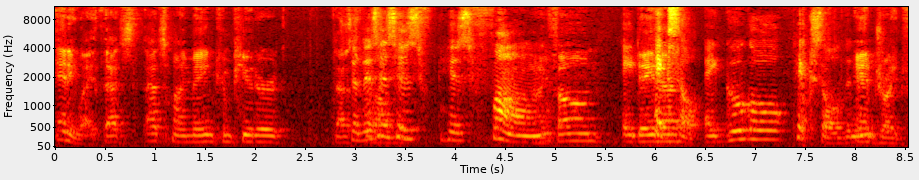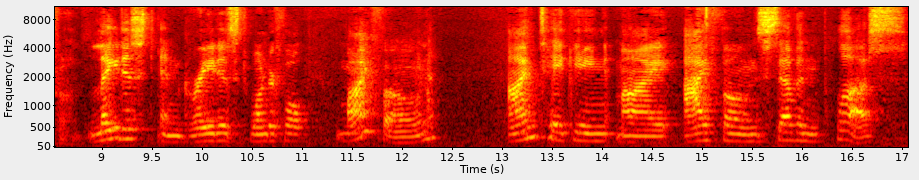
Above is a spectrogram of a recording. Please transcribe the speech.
Anyway, that's that's my main computer. That's so this is his his phone, my phone, a data, Pixel, a Google Pixel, the new Android phone. latest and greatest, wonderful. My phone, I'm taking my iPhone 7 Plus.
